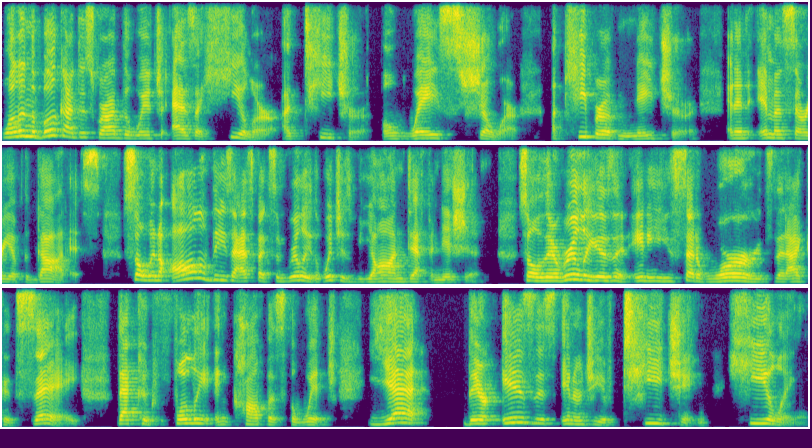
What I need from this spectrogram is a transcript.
Well, in the book, I describe the witch as a healer, a teacher, a way shower, a keeper of nature, and an emissary of the goddess. So, in all of these aspects, and really the witch is beyond definition. So, there really isn't any set of words that I could say that could fully encompass the witch. Yet, there is this energy of teaching healing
